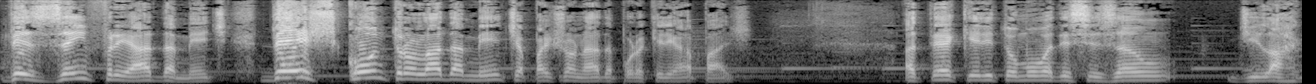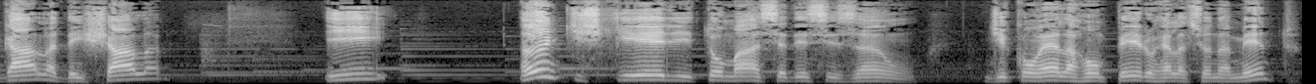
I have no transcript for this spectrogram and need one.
desenfreadamente, descontroladamente apaixonada por aquele rapaz. Até que ele tomou uma decisão de largá-la, deixá-la, e antes que ele tomasse a decisão de com ela romper o relacionamento,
